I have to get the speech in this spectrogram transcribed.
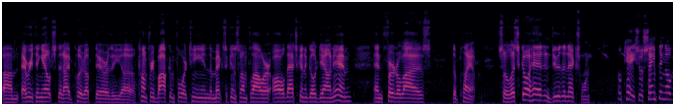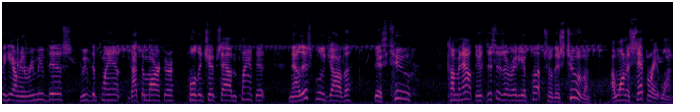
um, everything else that I put up there the uh, Comfrey Bocking 14 the Mexican sunflower all that's going to go down in and fertilize the plant so let's go ahead and do the next one. Okay, so same thing over here. I'm to remove this, move the plant, got the marker, pull the chips out and plant it. Now this blue java, there's two coming out. This is already a pup, so there's two of them. I want to separate one.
